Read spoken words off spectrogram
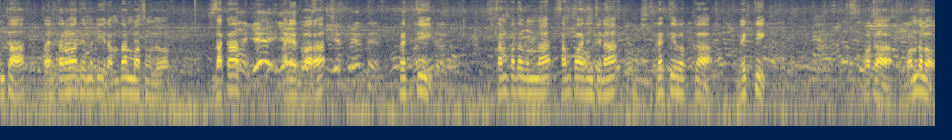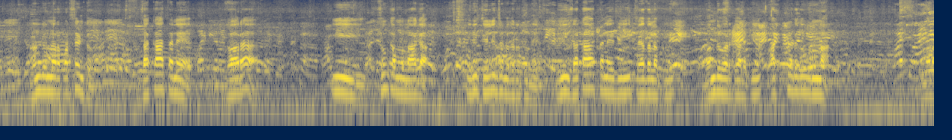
ఇంకా దాని తర్వాత ఏంటంటే ఈ రంజాన్ మాసంలో జకాత్ అనే ద్వారా ప్రతి సంపద ఉన్న సంపాదించిన ప్రతి ఒక్క వ్యక్తి ఒక వందలో రెండున్నర పర్సెంట్ జకాత్ అనే ద్వారా ఈ సుంకము లాగా ఇది చెల్లించడం జరుగుతుంది. ఈ జకాత్ అనేది పేదలకు బంధువర్గాలకి అట్టడుగు ఉన్న మన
